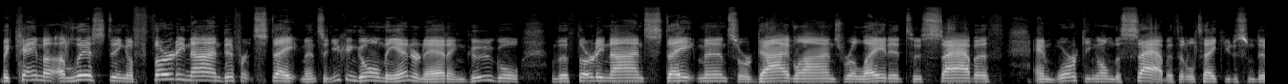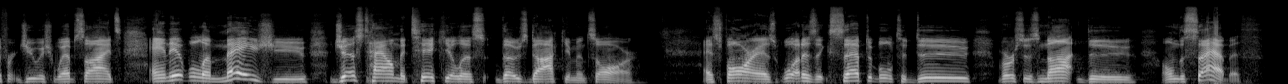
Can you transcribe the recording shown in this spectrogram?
became a, a, listing of 39 different statements. And you can go on the internet and Google the 39 statements or guidelines related to Sabbath and working on the Sabbath. It'll take you to some different Jewish websites, and it will amaze you just how meticulous those documents are as far as what is acceptable to do versus not do on the Sabbath.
